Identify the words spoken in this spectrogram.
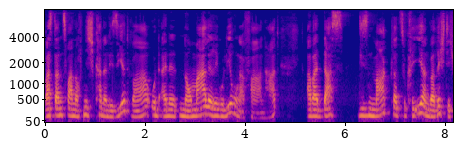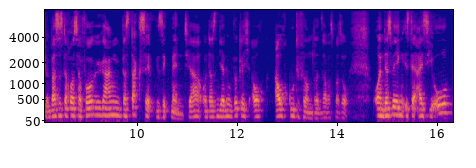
was dann zwar noch nicht kanalisiert war und eine normale Regulierung erfahren hat, aber das, diesen Marktplatz zu kreieren, war richtig. Und was ist daraus hervorgegangen? Das DAX-Segment, ja. Und da sind ja nun wirklich auch, auch gute Firmen drin, sagen wir es mal so. Und deswegen ist der ICO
